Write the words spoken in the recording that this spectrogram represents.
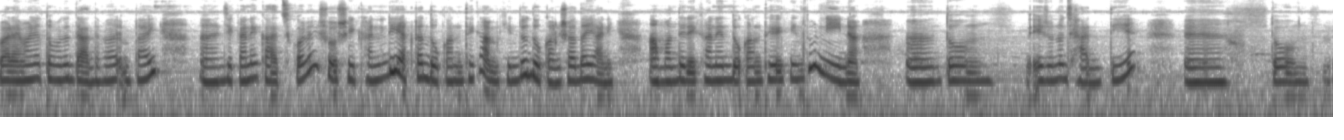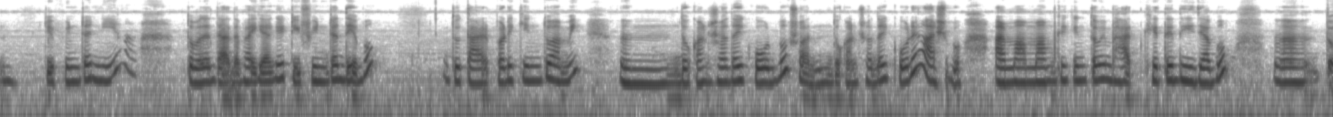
পাড়ায় মানে তোমাদের দাদা ভাই যেখানে কাজ করে, সো সেখানেরই একটা দোকান থেকে আমি কিন্তু দোকান সদাই আনি। আমাদের এখানের দোকান থেকে কিন্তু নিই না। তো এই জন্য ঝাড় দিয়ে তো টিফিনটা নিয়ে তোমাদের দাদা ভাইকে আগে টিফিনটা দেবো। তো তারপরে কিন্তু আমি দোকান সদাই করব দোকান সদাই করে আসব। আর মাম্মামকে কিন্তু আমি ভাত খেতে দিয়ে যাব। তো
